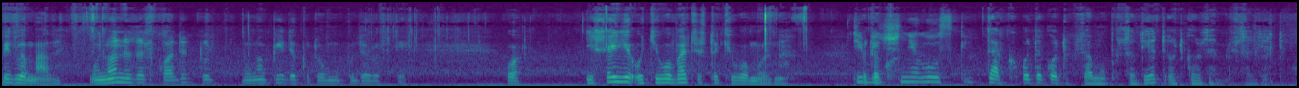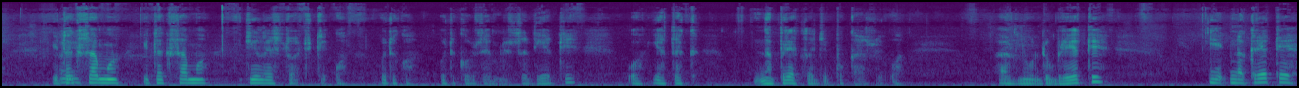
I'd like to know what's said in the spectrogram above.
відламали. Воно не зашкодить, тут воно піде, потім буде рости. О. І ще є оті, о, бачиш, такі о можна. Ті Отак. бічні луски. Так, отако так само посадити, отако в землю садити. О. І Ой. так само, і так само ті листочки. О, отако, отако в землю садити. О, я так на прикладі показую. О. Гарно одобрити і накрити,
